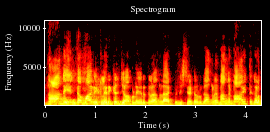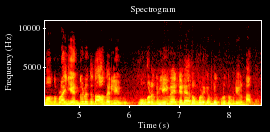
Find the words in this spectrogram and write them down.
நாங்கள் எங்கள் மாதிரி கிளரிக்கல் ஜாபில் இருக்கிறாங்களே அட்மினிஸ்ட்ரேட்டர் இருக்காங்களே நாங்கள் ஞாயிற்றுக்கிழமை வந்தோம்னா எங்களுக்கு தான் அந்த லீவு உங்களுக்கு லீவே கிடையாது. உங்களுக்கு எப்படி கொடுக்க முடியும் நாங்கள்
